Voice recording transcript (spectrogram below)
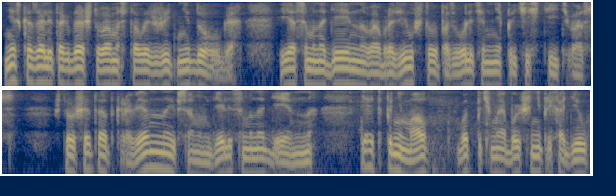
Мне сказали тогда, что вам осталось жить недолго, и я самонадеянно вообразил, что вы позволите мне причастить вас. Что ж, это откровенно и в самом деле самонадеянно. Я это понимал, вот почему я больше не приходил.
